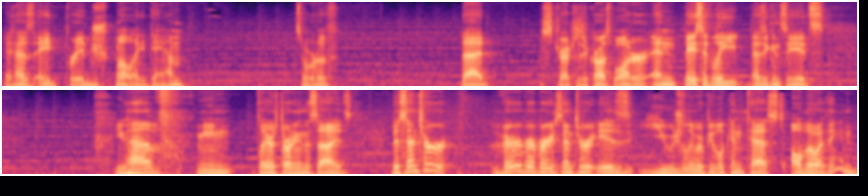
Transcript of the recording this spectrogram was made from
It has a bridge, well, a dam, sort of, that stretches across water. And basically, as you can see, it's... You have, I mean, players starting in the sides. The center very, very, very center is usually where people contest, although I think in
